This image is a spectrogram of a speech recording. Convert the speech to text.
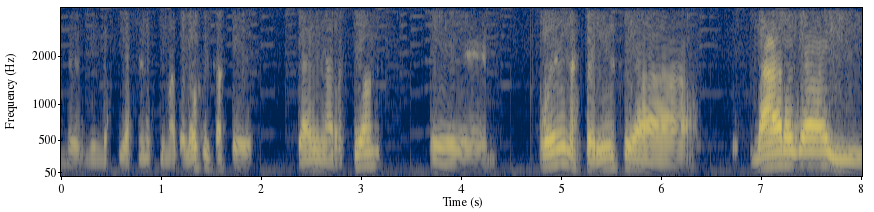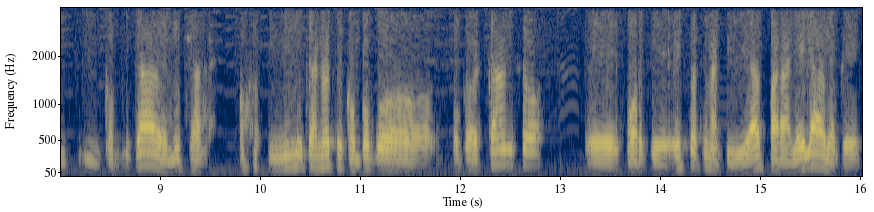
de, investigaciones climatológicas que, hay en la región. Eh, fue una experiencia larga y, complicada, de muchas, muchas noches con poco, poco descanso. Eh, porque esto es una actividad paralela a lo que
